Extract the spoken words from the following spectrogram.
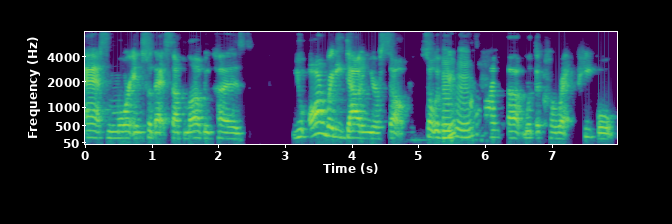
adds more into that self love because you already doubting yourself. So if mm-hmm. you're lined up with the correct people,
